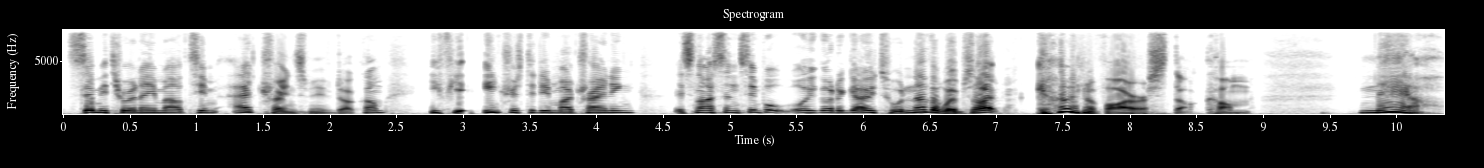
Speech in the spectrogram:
Send me through an email, tim at trainsmove.com. If you're interested in my training, it's nice and simple. All you got to go to another website, coronavirus.com. Now,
